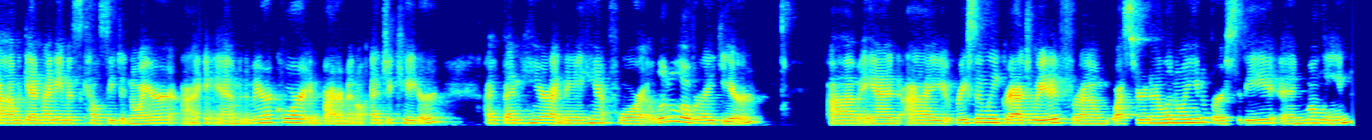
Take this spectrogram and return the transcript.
Um, again, my name is Kelsey DeNoyer. I am an AmeriCorps environmental educator. I've been here at Nahant for a little over a year. Um, and I recently graduated from Western Illinois University in Moline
